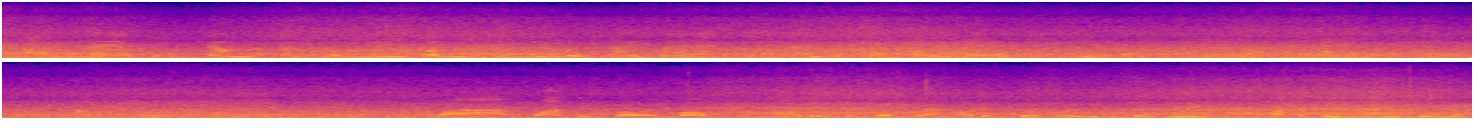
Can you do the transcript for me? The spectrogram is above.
63 phần trăm là cánh rừng nguyên sinh chưa bị khai phá cảnh thực vật phong phú như vậy không thường Wow, quá tuyệt vời phải không? Nói đến Phú Quốc là nói đến cơ sở những cái tự nhiên và cái tiềm năng du lịch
